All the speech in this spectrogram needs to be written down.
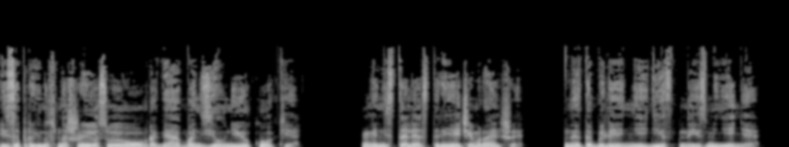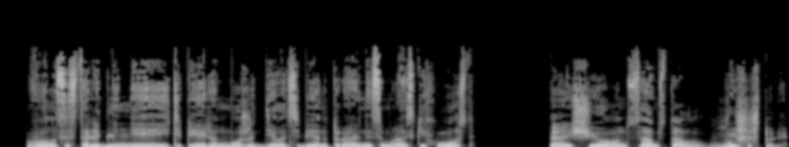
и, запрыгнув на шею своего врага, вонзил в нее когти. Они стали острее, чем раньше, но это были не единственные изменения. Волосы стали длиннее, и теперь он может делать себе натуральный самурайский хвост. А еще он сам стал выше, что ли.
